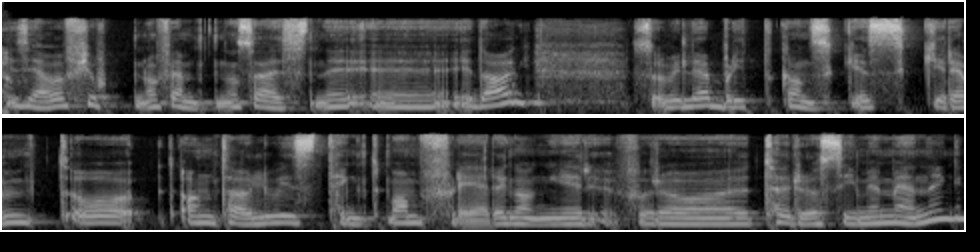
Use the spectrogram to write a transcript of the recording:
Hvis jeg var 14 og 15 og 16 i, eh, i dag, så ville jeg blitt ganske skremt og antageligvis tenkt meg om flere ganger for å tørre å si min mening.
